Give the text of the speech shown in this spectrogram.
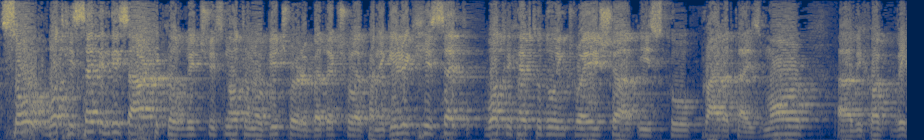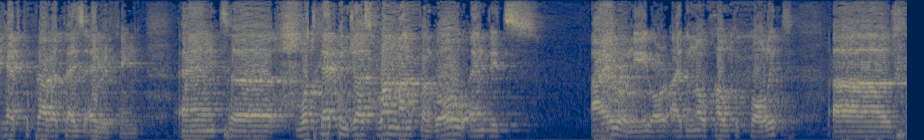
So what he said in this article, which is not an obituary but actually a panegyric, he said what we have to do in Croatia is to privatize more, uh, we, have, we, have, to privatize everything. And uh, what happened just one month ago, and it's irony, or I don't know how to call it, Uh,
